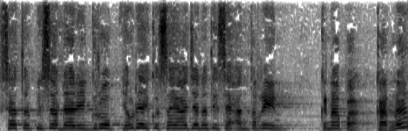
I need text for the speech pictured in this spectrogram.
Saya terpisah dari grup, ya udah ikut saya aja nanti saya anterin. Kenapa? Karena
